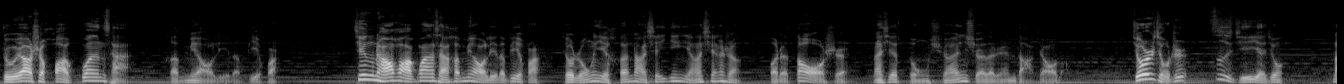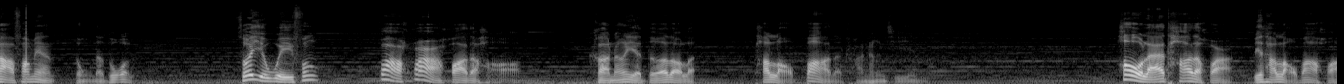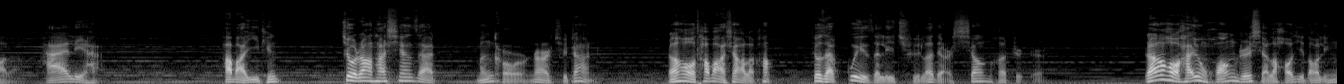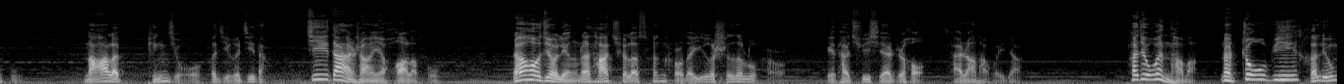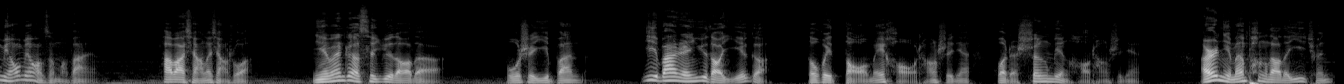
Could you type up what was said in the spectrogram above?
主要是画棺材和庙里的壁画，经常画棺材和庙里的壁画，就容易和那些阴阳先生或者道士那些懂玄学的人打交道，久而久之，自己也就那方面懂得多了，所以伟峰画画画得好。可能也得到了他老爸的传承基因吧。后来他的画比他老爸画的还厉害。他爸一听，就让他先在门口那儿去站着，然后他爸下了炕，就在柜子里取了点香和纸，然后还用黄纸写了好几道灵符，拿了瓶酒和几个鸡蛋，鸡蛋上也画了符，然后就领着他去了村口的一个十字路口。给他驱邪之后，才让他回家。他就问他爸：“那周斌和刘苗苗怎么办呀？”他爸想了想说：“你们这次遇到的不是一般的，一般人遇到一个都会倒霉好长时间，或者生病好长时间。而你们碰到的一群，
